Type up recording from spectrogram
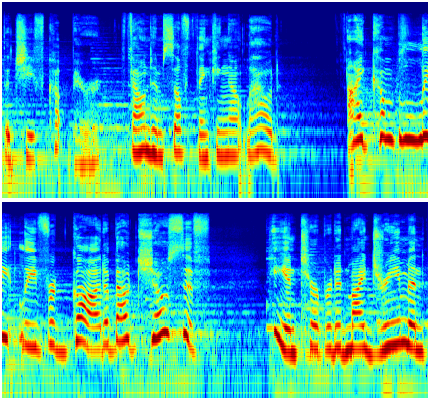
The chief cupbearer found himself thinking out loud. I completely forgot about Joseph. He interpreted my dream and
